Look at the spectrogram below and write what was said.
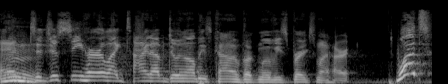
and to just see her like tied up doing all these comic book movies breaks my heart. What?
